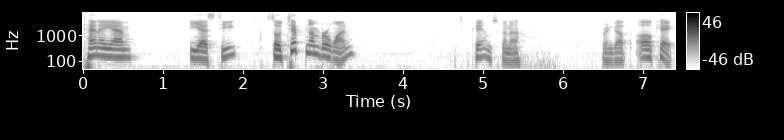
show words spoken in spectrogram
10 a.m. EST. So, tip number one. Okay, I'm just going to bring up. Okay.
